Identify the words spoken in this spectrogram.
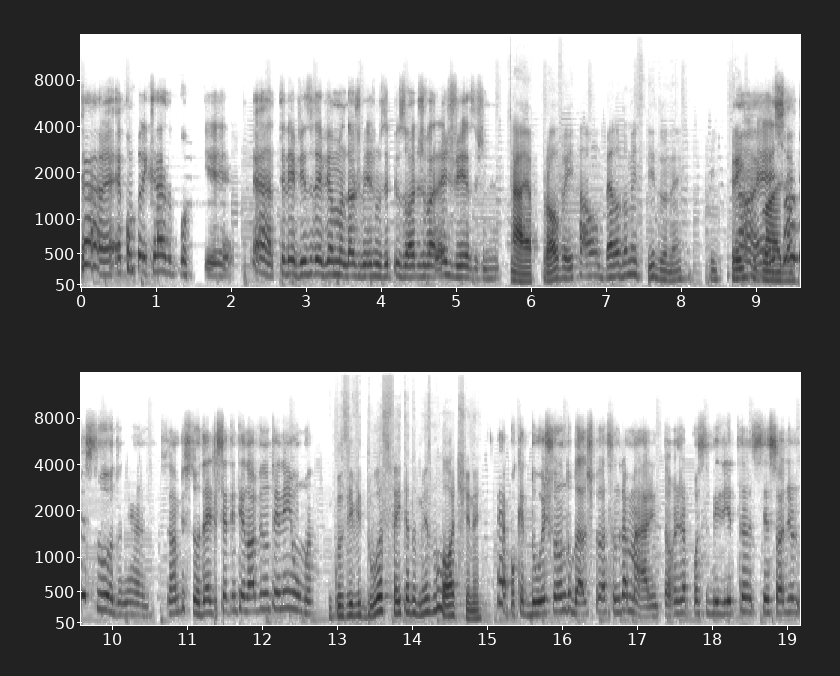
Cara, é complicado porque é, a Televisa devia mandar os mesmos episódios várias vezes, né? Ah, a prova aí tá o Belo Adormecido, né? Tem três Ah, é, dublagens. isso é um absurdo, né? Isso é um absurdo. É de 79 não tem nenhuma. Inclusive duas feitas do mesmo lote, né? É, porque duas foram dubladas pela Sandra Mara, então já possibilita ser só de,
